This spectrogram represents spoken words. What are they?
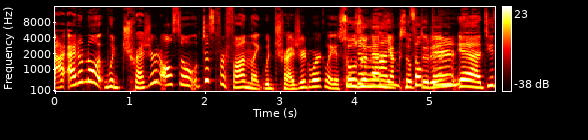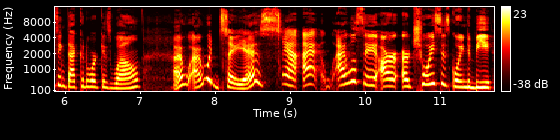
I, I don't know. Would treasured also just for fun? Like would treasured work? Like a 소중한 약속들은? Yeah. Do you think that could work as well? I, I would say yes. Yeah, I I will say our our choice is going to be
